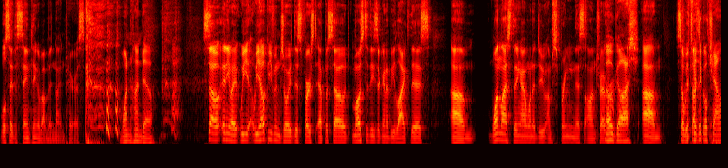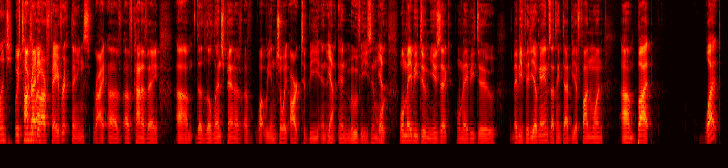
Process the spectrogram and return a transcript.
we'll say the same thing about Midnight in Paris. One hundo. so anyway, we we hope you've enjoyed this first episode. Most of these are going to be like this. Um, one last thing I want to do. I'm springing this on Trevor. Oh gosh, Um, so we've talked, physical challenge. We've talked about our favorite things, right? Of, of kind of a um, the the linchpin of, of what we enjoy art to be in, Yeah. in, in movies, and we'll we'll maybe do music, we'll maybe do maybe video games. I think that'd be a fun one. Um, but what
